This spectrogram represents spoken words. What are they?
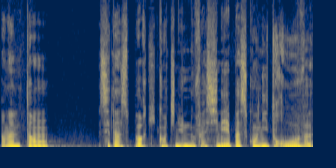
En même temps, c'est un sport qui continue de nous fasciner parce qu'on y trouve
